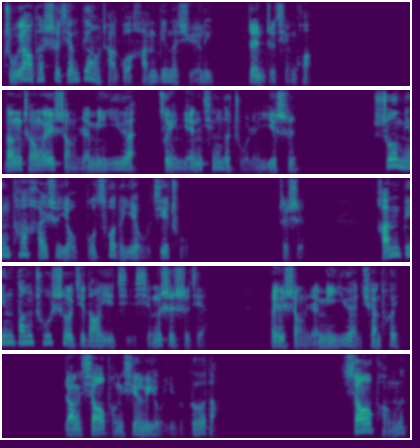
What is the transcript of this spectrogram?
主要他事先调查过韩冰的学历、任职情况，能成为省人民医院最年轻的主任医师，说明他还是有不错的业务基础。只是，韩冰当初涉及到一起刑事事件，被省人民医院劝退，让肖鹏心里有一个疙瘩。肖鹏呢，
